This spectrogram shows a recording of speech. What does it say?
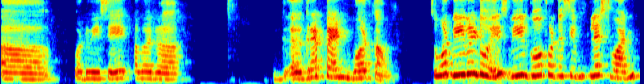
uh, what do we say our uh, uh, grep and word count so what we will do is we will go for the simplest one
